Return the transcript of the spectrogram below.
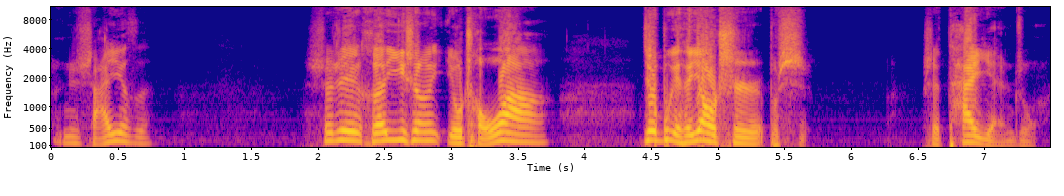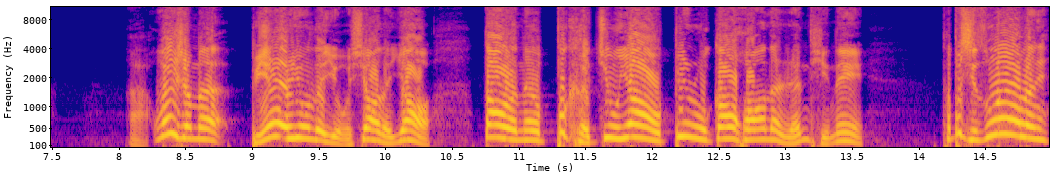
你啥意思？说这和医生有仇啊？就不给他药吃，不是，是太严重了，啊？为什么别人用的有效的药，到了那个不可救药、病入膏肓的人体内，它不起作用了呢？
